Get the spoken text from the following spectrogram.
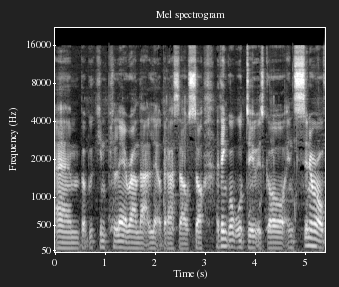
um, but we can play around that a little bit ourselves. So I think what we'll do is go Incineroar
